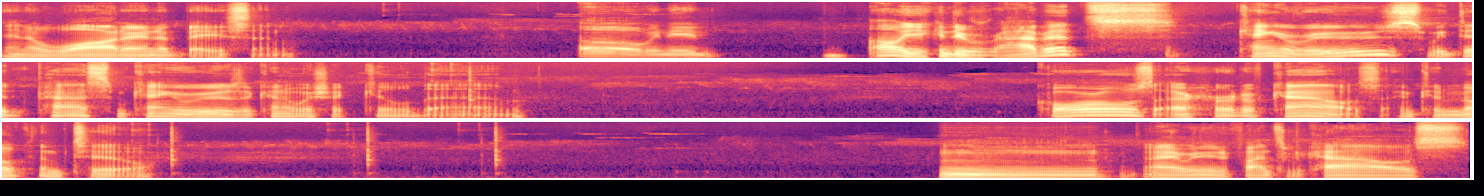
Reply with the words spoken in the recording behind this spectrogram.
And a water in a basin. Oh, we need... Oh, you can do rabbits? Kangaroos? We did pass some kangaroos. I kind of wish I killed them. Corals a herd of cows and can milk them too. Hmm. Alright, we need to find some cows.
